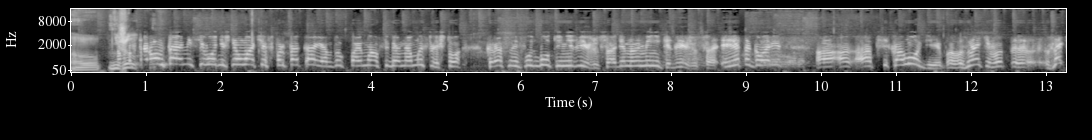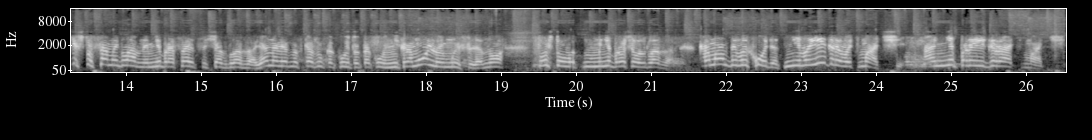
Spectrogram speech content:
не жил... а во втором тайме сегодняшнего матча Спартака я вдруг поймал себя на мысли, что красные футболки не движутся, один на мините движется. И это говорит о, о, о психологии. Знаете, вот э, знаете, что самое главное мне бросается сейчас в глаза? Я, наверное, скажу какую-то такую некромольную мысль, но то, что вот мне бросилось в глаза. Команды выходят не выигрывать матчи, а не проиграть матчи.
